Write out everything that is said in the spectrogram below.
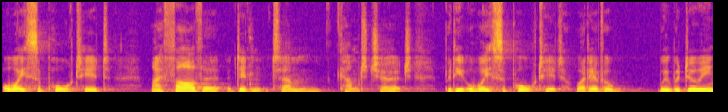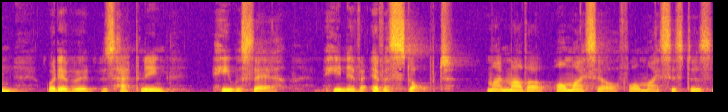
always supported. My father didn't um, come to church, but he always supported whatever we were doing, whatever was happening, he was there. He never ever stopped my mother or myself or my sisters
